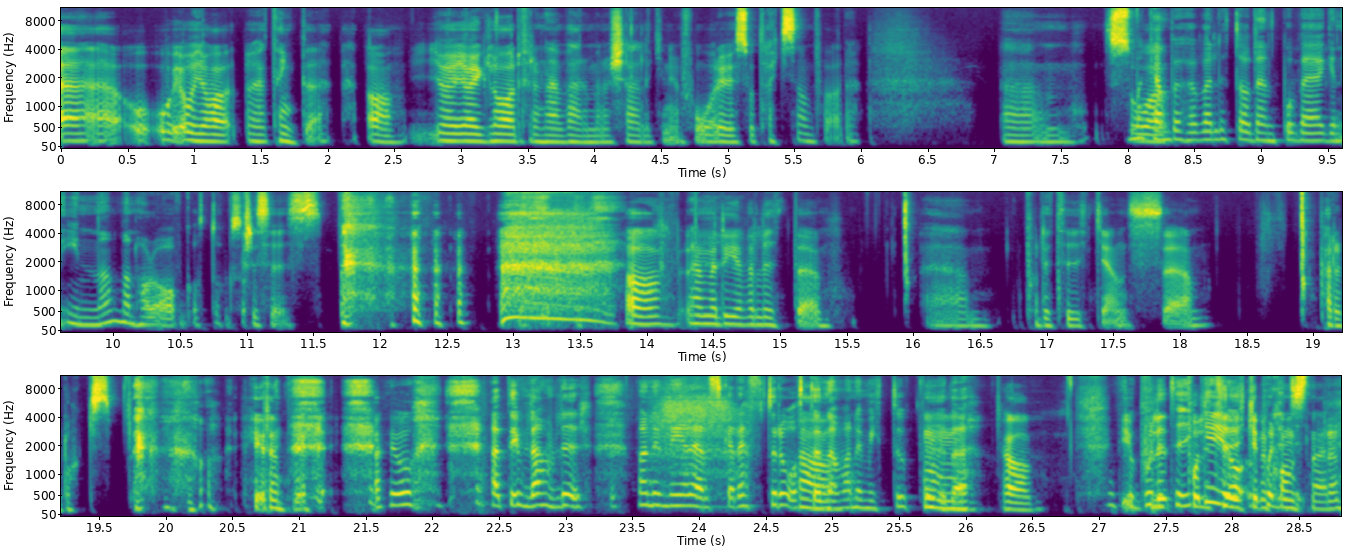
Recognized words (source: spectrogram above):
Uh, och, och, jag, och jag tänkte, ja, jag, jag, är glad för den här värmen och kärleken jag får och jag är så tacksam för det. Um, så... Man kan behöva lite av den på vägen innan man har avgått också. Precis. ja, men det är väl lite um, politikens um, paradox. är det inte det? jo, att ibland blir man är mer älskad efteråt ja. än när man är mitt uppe i det. Mm, ja. Är politik politiken ju, och politi konstnären.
